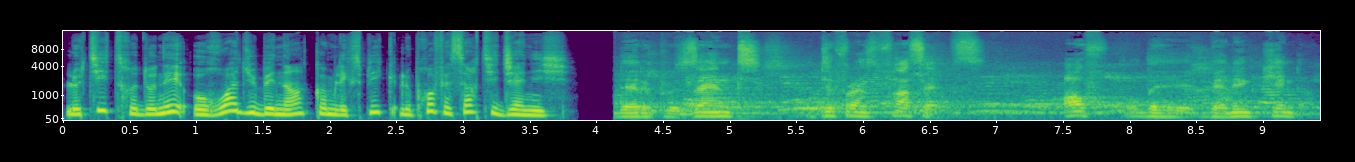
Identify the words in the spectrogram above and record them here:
le titre donné au roi du Bénin, comme l'explique le professeur Tidjani. They represent different facets of the Benin Kingdom.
